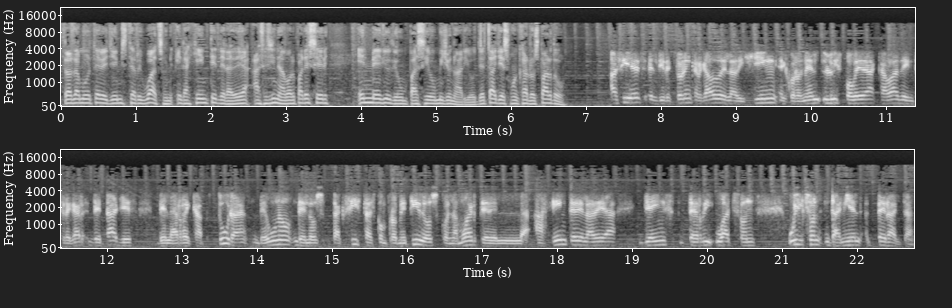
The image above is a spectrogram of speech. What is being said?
tras la muerte de James Terry Watson, el agente de la DEA asesinado al parecer en medio de un paseo millonario. Detalles, Juan Carlos Pardo. Así es, el director encargado de la Dijín, el coronel Luis Poveda, acaba de entregar detalles de la recaptura de uno de los taxistas comprometidos con la muerte del agente de la DEA, James Terry Watson, Wilson Daniel Peralta.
